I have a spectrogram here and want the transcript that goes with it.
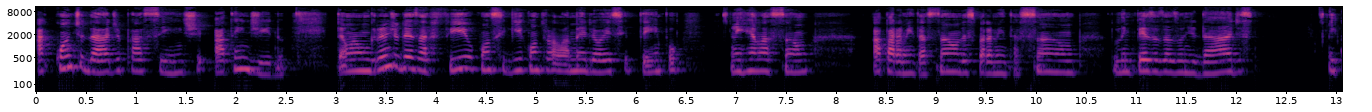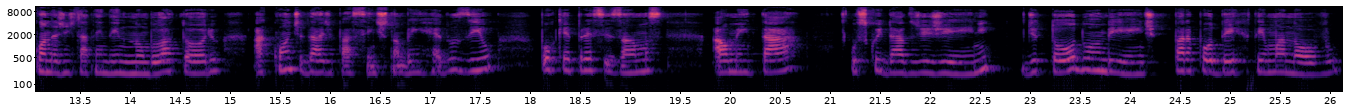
a quantidade de paciente atendido. Então, é um grande desafio conseguir controlar melhor esse tempo em relação a paramentação, desparamentação, limpeza das unidades. E quando a gente está atendendo no ambulatório, a quantidade de pacientes também reduziu, porque precisamos aumentar os cuidados de higiene de todo o ambiente para poder ter uma novo,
